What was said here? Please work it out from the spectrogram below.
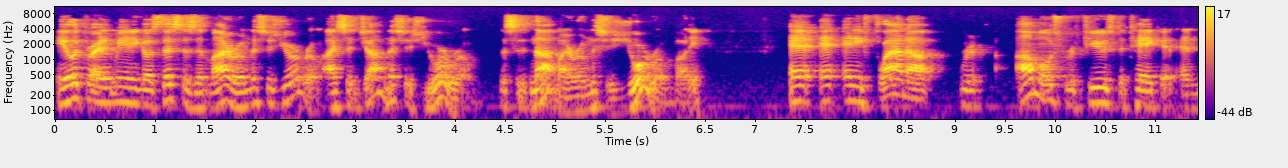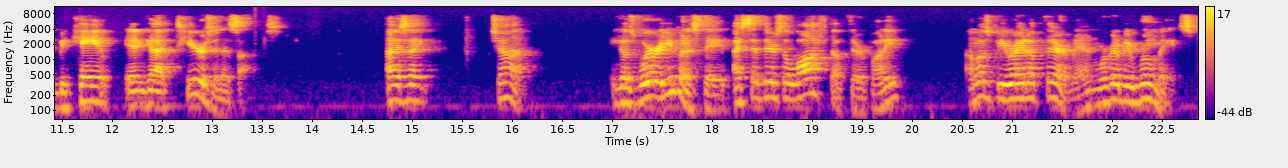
He looked right at me and he goes, "This isn't my room. This is your room." I said, "John, this is your room. This is not my room. This is your room, buddy." And, and, and he flat out re- almost refused to take it and became and got tears in his eyes. I was like, "John," he goes, "Where are you going to stay?" I said, "There's a loft up there, buddy." I must be right up there, man. We're going to be roommates.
